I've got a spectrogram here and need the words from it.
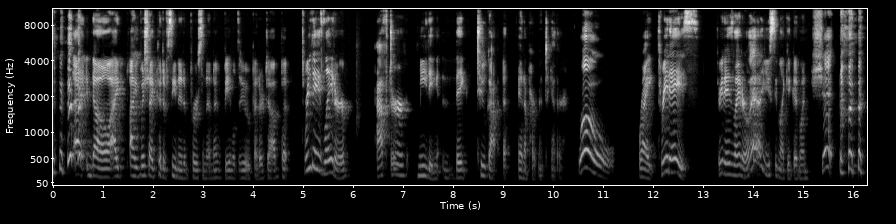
I, no, I, I wish I could have seen it in person and I'd be able to do a better job. But three days later, after meeting, they two got a- an apartment together. Whoa. Right. Three days. Three days later, well, you seem like a good one. Shit.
